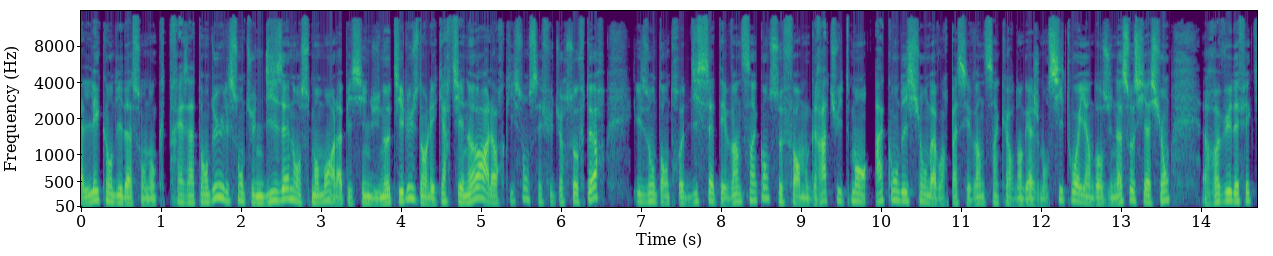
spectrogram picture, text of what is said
Les candidats sont donc très attendus. Ils sont une dizaine en ce moment à la piscine du Nautilus dans les quartiers nord. Alors qui sont ces futurs sauveteurs? Ils ont entre 17 et 25 ans, se forment gratuitement à condition d'avoir passé 25 heures d'engagement citoyen dans une association. Revue d'effectifs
